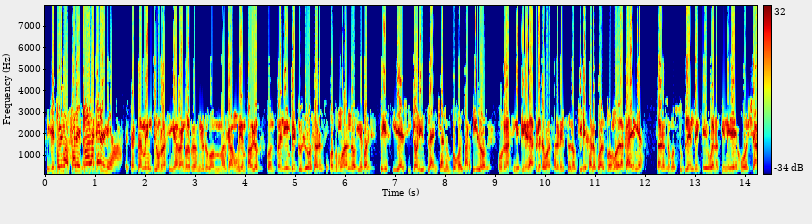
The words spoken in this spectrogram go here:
y sin problema sale toda la academia. Exactamente, un Racing que arrancó los primeros minutos, con, marcaba muy bien Pablo, con todo el ímpetu, luego ahora se fue acomodando, y me parece que es idea del ciclón ir planchando un poco el partido, un Racing que tiene la pelota cuando San Lorenzo no quiere dejarlo jugar cómodo la academia, Lorenzo con suplente que, bueno, tiene idea de juego ya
